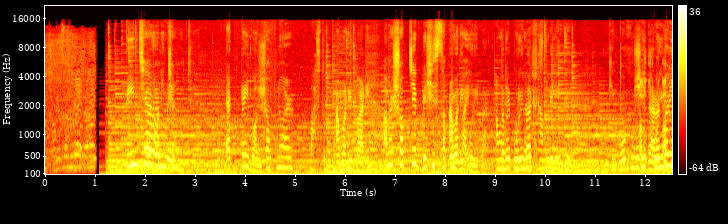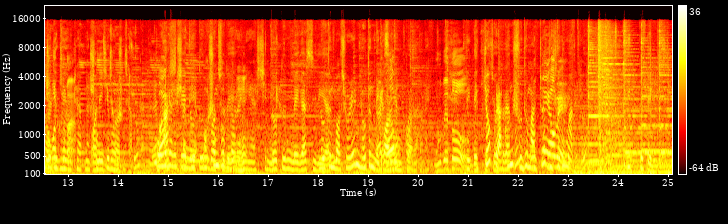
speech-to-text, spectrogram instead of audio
ইচ্ছে আর অনিচ্ছার মধ্যে একটাই বন্ধ। স্বপ্ন আর বাস্তবতা আমারই বাড়ি আমরা সবচেয়ে বেশি সাপোর্ট আমারই পাই পরিবার। আমাদের পরিবার সামলে নিতে কিন্তু সেই পরিবারে যদি হয়ে ওঠে আপনার সবচেয়ে বড় শত্রু পরিবারের সাথে নতুন অসম্ভব বছরে লড়াই নিয়ে আসছে নতুন মেগা সিরিয়াল নতুন বছরের নতুন মেগা সিরিয়াল তো চোখ রাখুন শুধুমাত্র শুধুমাত্র। তিক্ত টেলিভিশন।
